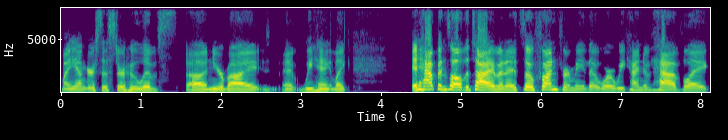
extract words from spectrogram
my younger sister who lives uh, nearby we hang like it happens all the time and it's so fun for me that where we kind of have like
